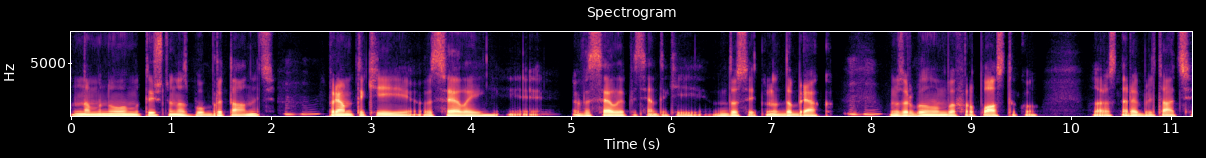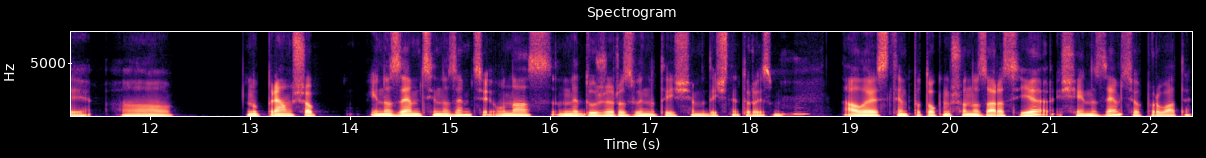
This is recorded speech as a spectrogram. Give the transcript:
На минулому тижні у нас був британець, мгм. прям такий веселий, е, веселий пацієнт, такий досить ну, добряк. Мгм. Ми зробили йому блефаропластику зараз на реабілітації. Ну, прям щоб іноземці, іноземці, у нас не дуже розвинутий ще медичний туризм. Але з тим потоком, що на зараз є, ще іноземців впровати,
